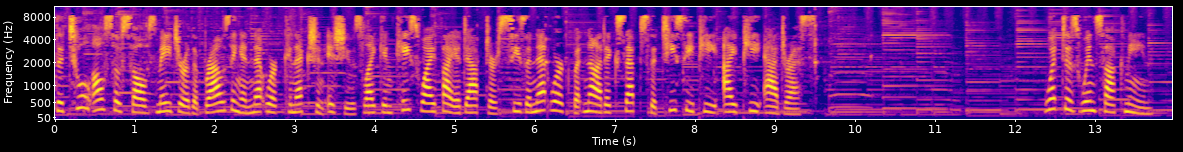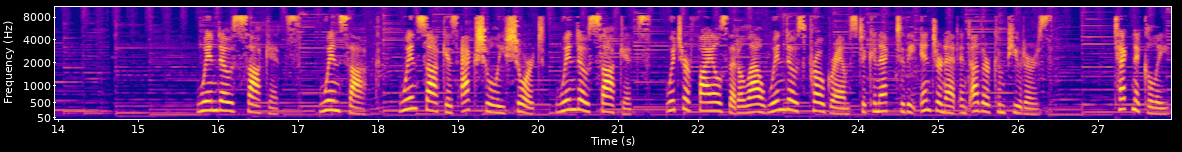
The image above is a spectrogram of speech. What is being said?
The tool also solves major of the browsing and network connection issues like in case Wi-Fi adapter sees a network but not accepts the TCP IP address. What does WinSock mean? Windows Sockets. WinSock. WinSock is actually short, Windows Sockets, which are files that allow Windows programs to connect to the Internet and other computers. Technically,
